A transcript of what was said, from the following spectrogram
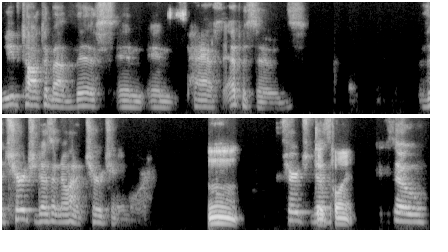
we've talked about this in in past episodes. The church doesn't know how to church anymore. mm, Church good doesn't. point So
